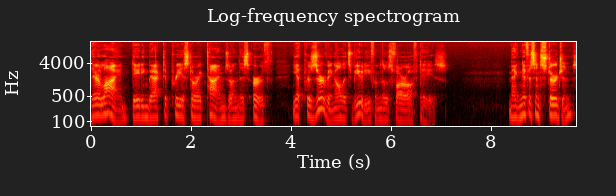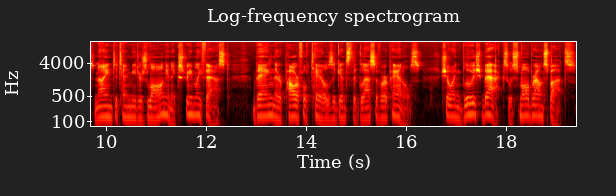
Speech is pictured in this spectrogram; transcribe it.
their line dating back to prehistoric times on this earth, yet preserving all its beauty from those far off days. Magnificent sturgeons, nine to ten meters long and extremely fast, bang their powerful tails against the glass of our panels, showing bluish backs with small brown spots.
